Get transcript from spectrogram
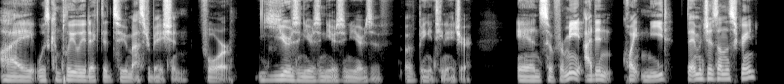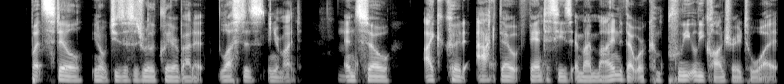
I was completely addicted to masturbation for years and years and years and years of, of being a teenager. And so for me, I didn't quite need the images on the screen, but still, you know, Jesus is really clear about it. Lust is in your mind. Mm. And so I could act out fantasies in my mind that were completely contrary to what,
